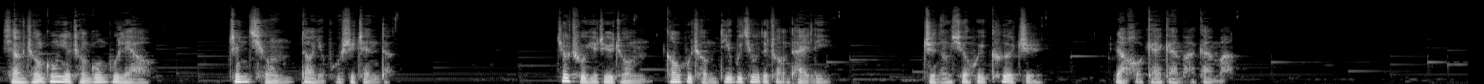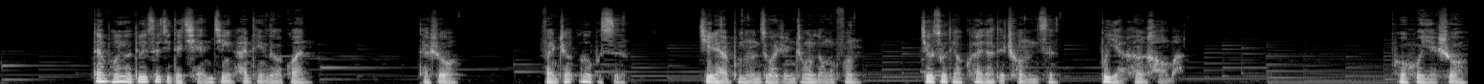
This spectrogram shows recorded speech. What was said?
想成功也成功不了，真穷倒也不是真的。就处于这种高不成低不就的状态里。只能学会克制，然后该干嘛干嘛。但朋友对自己的前景还挺乐观。他说：“反正饿不死，既然不能做人中龙凤，就做条快乐的虫子，不也很好吗？”婆婆也说：“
